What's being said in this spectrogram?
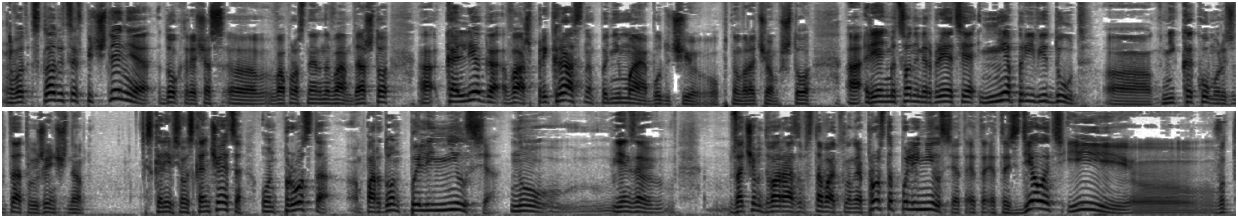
Вот складывается впечатление, доктор, я сейчас э, вопрос, наверное, вам, да, что э, коллега ваш, прекрасно понимая, будучи опытным врачом, что э, реанимационные мероприятия не приведут э, ни к какому результату, и женщина скорее всего, скончается, он просто, пардон, поленился. Ну, я не знаю, зачем два раза вставать, он просто поленился это, это, это сделать и э, вот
